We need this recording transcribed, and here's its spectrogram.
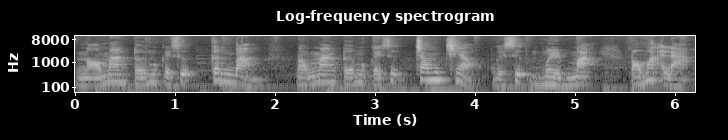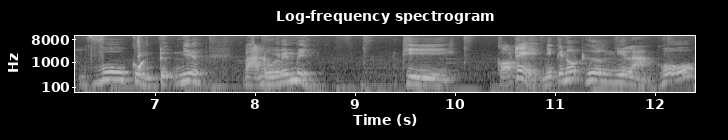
nó mang tới một cái sự cân bằng, nó mang tới một cái sự trong trẻo, một cái sự mềm mại. Nó lại là vô cùng tự nhiên. Và đối với mình, thì có thể những cái nốt hương như là gỗ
